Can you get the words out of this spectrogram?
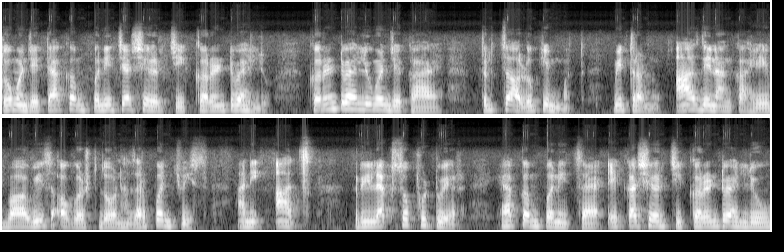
तो म्हणजे त्या कंपनीच्या शेअरची करंट व्हॅल्यू करंट व्हॅल्यू म्हणजे काय? तर चालू किंमत. मित्रांनो आज दिनांक आहे बावीस ऑगस्ट दोन हजार पंचवीस. आणि आज रिलॅक्सो फुटवेअर ह्या कंपनीचा एका शेअरची करंट व्हॅल्यू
